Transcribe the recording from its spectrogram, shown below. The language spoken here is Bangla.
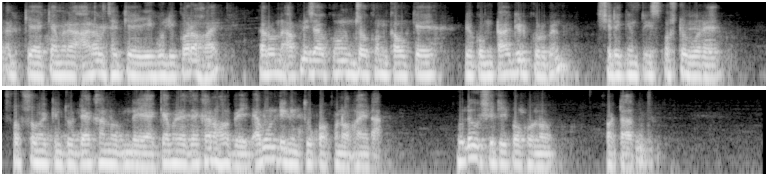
ক্যামেরা আড়াল থেকে এগুলি করা হয়। কারণ আপনি যখন যখন কাউকে এরকম টার্গেট করবেন, সেটা কিন্তু স্পষ্ট করে সবসময় কিন্তু দেখানো, ক্যামেরায় দেখানো হবে, এমনটি কিন্তু কখনো হয় না। হলেও সেটি কখনো হঠাৎ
